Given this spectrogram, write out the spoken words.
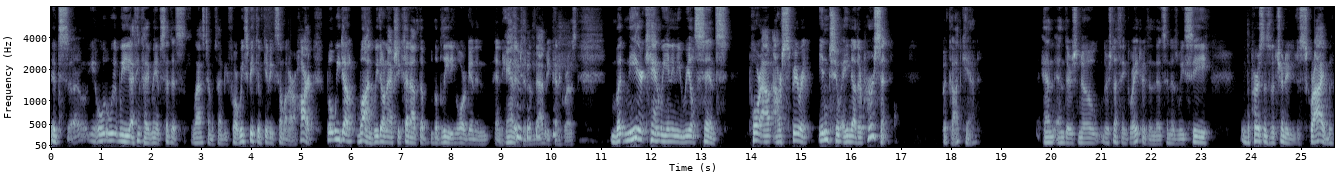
It's uh, you know, we, we I think I may have said this last time or time before. We speak of giving someone our heart, but we don't one we don't actually cut out the the bleeding organ and and hand it to them. That'd be kind of gross. But neither can we, in any real sense, pour out our spirit into another person. But God can, and and there's no there's nothing greater than this. And as we see the persons of the Trinity describe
